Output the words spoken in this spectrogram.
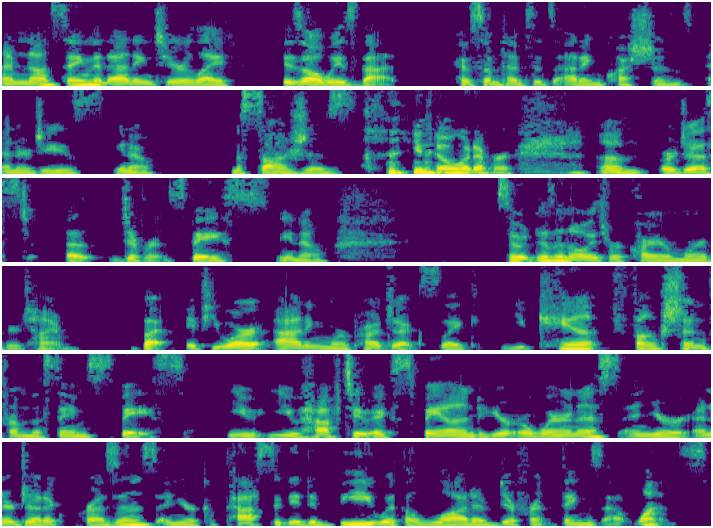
I'm not saying that adding to your life is always that, because sometimes it's adding questions, energies, you know, massages, you know, whatever, um, or just a different space, you know. So it doesn't always require more of your time. But if you are adding more projects, like you can't function from the same space. You you have to expand your awareness and your energetic presence and your capacity to be with a lot of different things at once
